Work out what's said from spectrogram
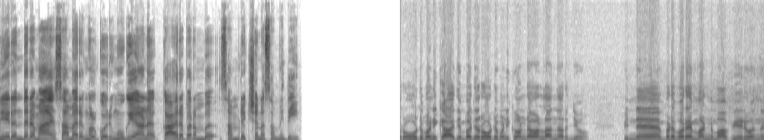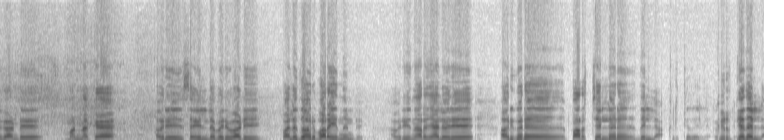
നിരന്തരമായ സമരങ്ങൾക്കൊരുങ്ങുകയാണ് കാരപറമ്പ് സംരക്ഷണ സമിതി. റോഡ് പണിക്ക് ആദ്യം പറഞ്ഞ് റോഡ് പണിക്ക് കൊണ്ടുപോകാമെന്ന് അറിഞ്ഞു. പിന്നെ ഇവിടെ കുറേ മണ്ണ് മാഫിയർ വന്ന് കണ്ട് മണ്ണൊക്കെ അവർ സെയിലിന്റെ പരിപാടി പലതും അവർ പറയുന്നുണ്ട്. അവർ എന്ന് പറഞ്ഞാൽ ഒരു അവർക്കൊരു പറച്ചലിലൊരു ഇതില്ല. കൃത്യതയില്ല. കൃത്യതയില്ല.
